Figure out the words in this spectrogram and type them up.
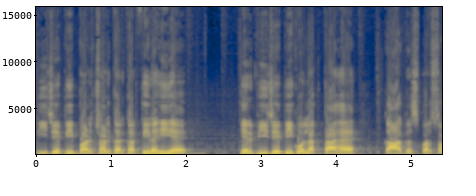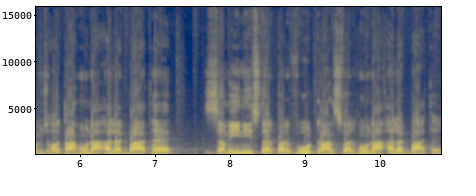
बीजेपी बढ़ चढ़ कर करती रही है। फिर बीजेपी को लगता है कागज़ पर समझौता होना अलग बात है, ज़मीनी स्तर पर वोट ट्रांसफ़र होना अलग बात है।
